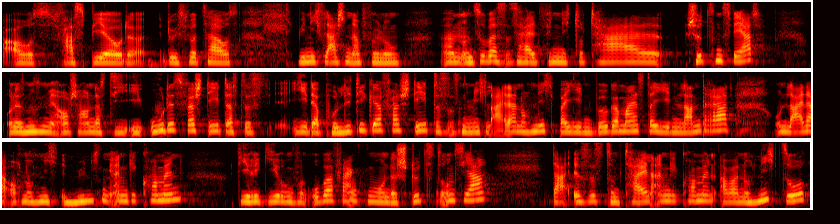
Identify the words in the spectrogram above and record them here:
aus Fassbier oder durchs Wirtshaus, wenig Flaschenabfüllung. Ähm, und sowas ist halt, finde ich, total schützenswert. Und jetzt müssen wir auch schauen, dass die EU das versteht, dass das jeder Politiker versteht. Das ist nämlich leider noch nicht bei jedem Bürgermeister, jedem Landrat und leider auch noch nicht in München angekommen. Die Regierung von Oberfranken unterstützt uns ja. Da ist es zum Teil angekommen, aber noch nicht so,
